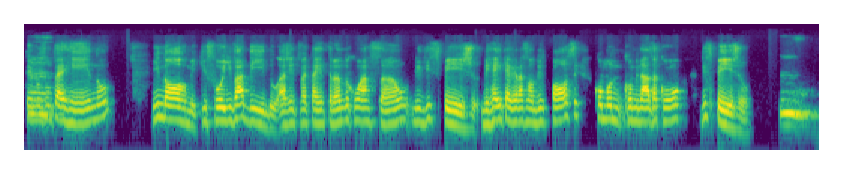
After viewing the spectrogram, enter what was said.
Temos hum. um terreno enorme que foi invadido. A gente vai estar entrando com ação de despejo, de reintegração de posse combinada com despejo. Hum.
